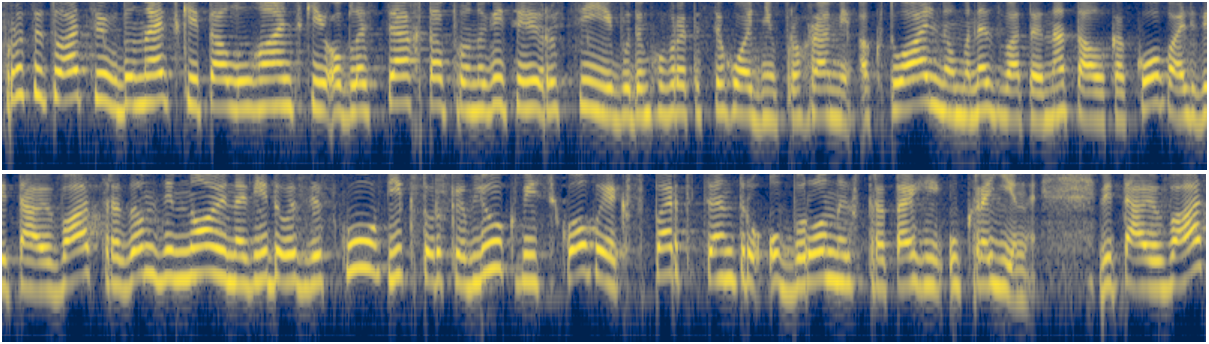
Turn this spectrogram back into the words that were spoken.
Про ситуацію в Донецькій та Луганській областях та про нові цілі Росії будемо говорити сьогодні в програмі Актуально. Мене звати Наталка Коваль. Вітаю вас разом зі мною на відеозв'язку. Віктор Кивлюк, військовий експерт Центру оборонних стратегій України. Вітаю вас.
